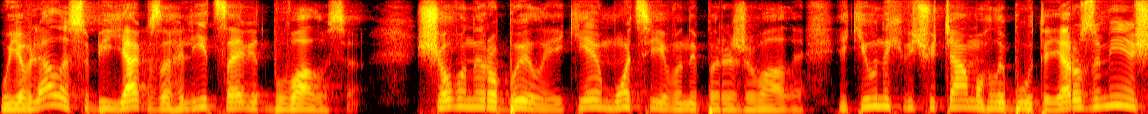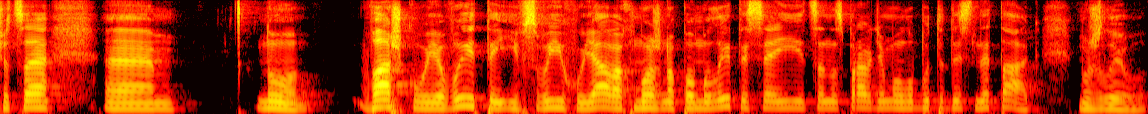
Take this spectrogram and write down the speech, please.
Уявляли собі, як взагалі це відбувалося? Що вони робили, які емоції вони переживали, які у них відчуття могли бути. Я розумію, що це е, ну, важко уявити, і в своїх уявах можна помилитися, і це насправді могло бути десь не так, можливо.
